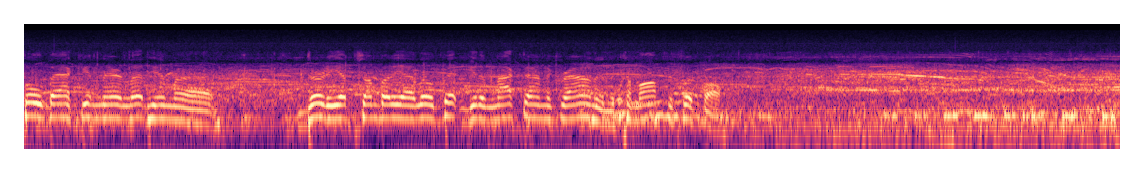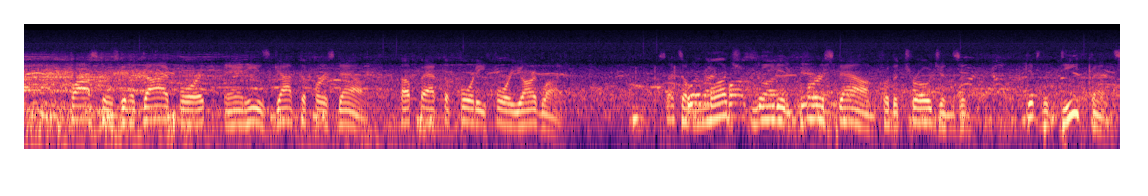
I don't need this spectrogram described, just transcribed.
fullback in there, let him uh, dirty up somebody a little bit, and get him knocked on the ground, and to come off the football. Foster's going to dive for it, and he's got the first down up at the 44-yard line. So that's a much-needed first down for the Trojans and gives the defense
